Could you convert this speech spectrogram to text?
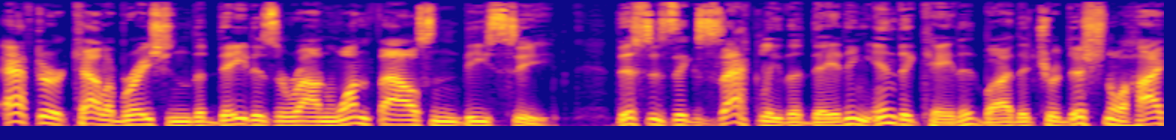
After calibration, the date is around 1000 BC. This is exactly the dating indicated by the traditional high,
